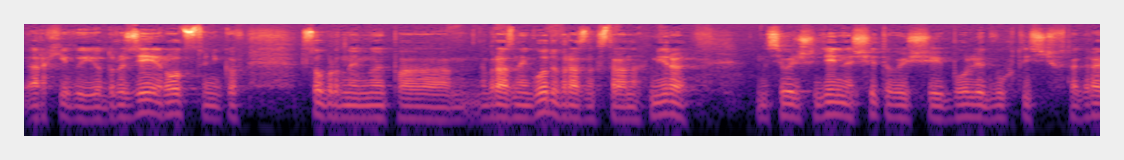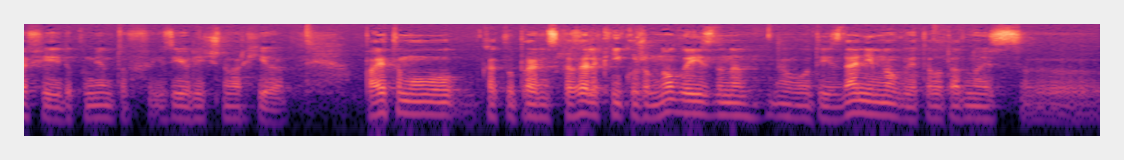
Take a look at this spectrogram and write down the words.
и архивы ее друзей, родственников, собранные мной по, в разные годы в разных странах мира. На сегодняшний день насчитывающие более двух тысяч фотографий и документов из ее личного архива. Поэтому, как вы правильно сказали, книг уже много издано, вот, и изданий много. Это вот одно из, э,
